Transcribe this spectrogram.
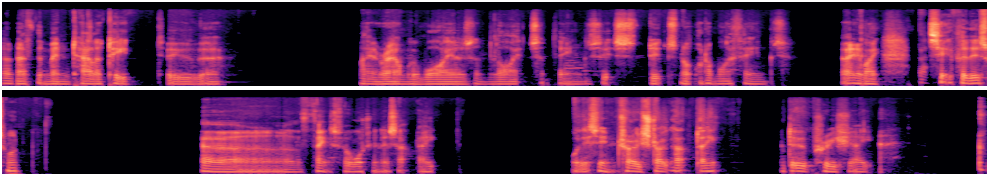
don't have the mentality to uh, play around with wires and lights and things. It's it's not one of my things. Anyway, that's it for this one. Uh, thanks for watching this update. Well, this intro stroke update. I do appreciate.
